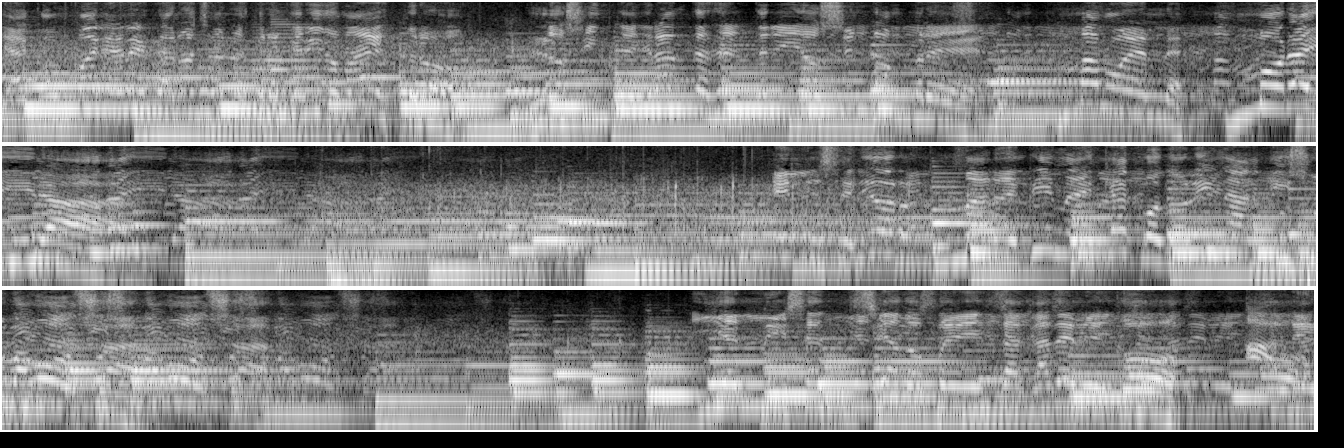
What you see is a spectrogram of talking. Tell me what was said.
Y acompañan esta noche a nuestro querido maestro, los integrantes del trío sin nombre, Manuel Moreira. El señor Martina Caco Dolina y su babosa. Y el licenciado pentacadémico Ale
